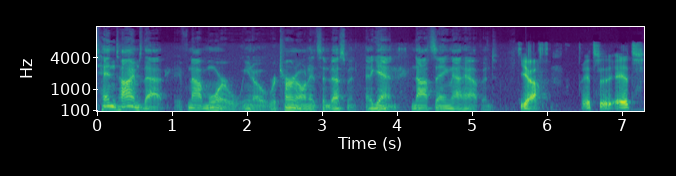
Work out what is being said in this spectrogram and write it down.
10 times that, if not more, you know, return on its investment. And again, not saying that happened. Yeah, it's it's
